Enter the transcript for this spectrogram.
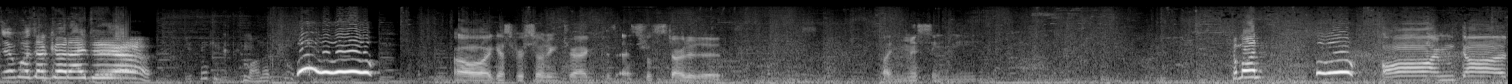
It was a good idea. You think you could come on up? Woo! Oh, I guess we're starting drag because Estral started it by missing me. Come on! Woo! Oh, I'm God.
